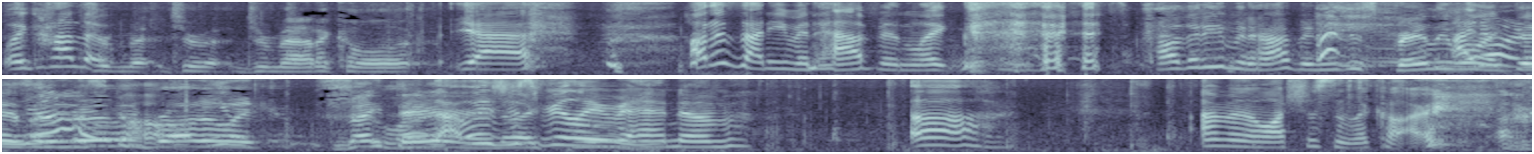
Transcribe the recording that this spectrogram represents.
like how the Drama- dra- dramatical. yeah. How does that even happen? Like, How did that even happen? You just barely went like don't this. and you just brought it like right there. that was just like, really boom. random. Ugh. I'm gonna watch this in the car.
